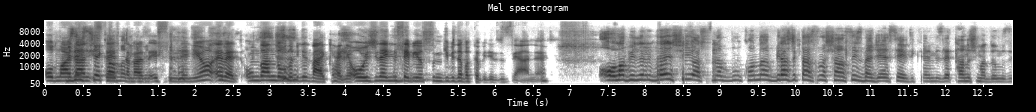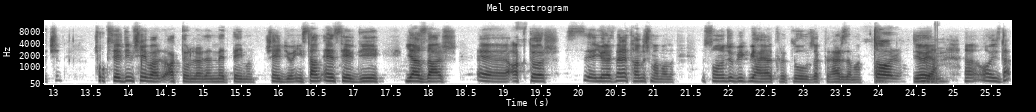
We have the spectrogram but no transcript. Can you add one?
Onlardan şey ister istemez gibi. esinleniyor. Evet ondan da olabilir belki. Hani orijinalini seviyorsun gibi de bakabiliriz yani. Olabilir ve şey aslında bu konuda birazcık da aslında şanslıyız bence en sevdiklerimizle tanışmadığımız için. Çok sevdiğim şey var aktörlerden Matt Damon. Şey diyor insan en sevdiği yazar, e, aktör, e, yönetmenle tanışmamalı. Sonucu büyük bir hayal kırıklığı olacaktır her zaman. Doğru. Diyor ya. Hmm. Ha, o yüzden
